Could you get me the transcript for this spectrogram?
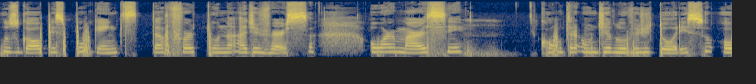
os golpes purguentes da fortuna adversa, ou armar-se contra um dilúvio de dores, ou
